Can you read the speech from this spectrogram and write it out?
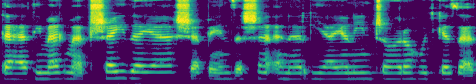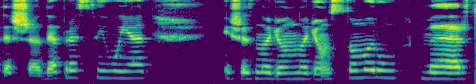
teheti meg, mert se ideje, se pénze, se energiája nincs arra, hogy kezeltesse a depresszióját, és ez nagyon-nagyon szomorú, mert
